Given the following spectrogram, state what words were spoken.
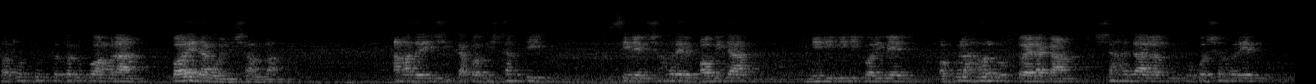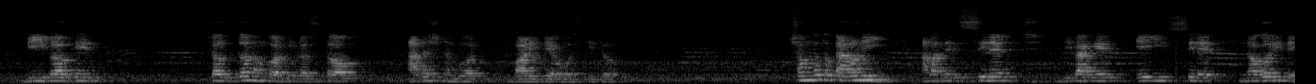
ততটুকু ততটুকু আমরা করে যাব ইনশাল্লাহ আমাদের এই শিক্ষা প্রতিষ্ঠানটি সিলেট শহরের অভিজাত নিরিবিলি পরিবেশ ও কোলাহলমুক্ত এলাকা, শাহজালাল উপশহরের বি ব্লকের চোদ্দ নম্বর দূরস্থ আঠাশ নম্বর বাড়িতে অবস্থিত। সঙ্গত কারণেই আমাদের সিলেট বিভাগের এই সিলেট নগরীতে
